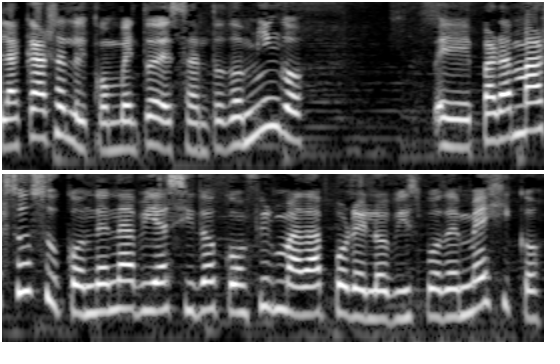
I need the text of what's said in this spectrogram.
la cárcel del convento de Santo Domingo. Eh, para marzo su condena había sido confirmada por el obispo de México.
